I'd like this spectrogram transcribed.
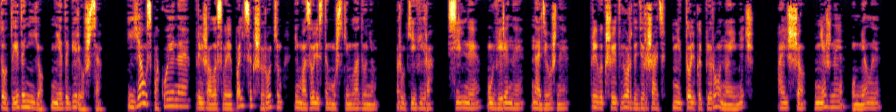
то ты до нее не доберешься. И я, успокоенная, прижала свои пальцы к широким и мозолистым мужским ладоням. Руки Вира. Сильные, уверенные, надежные привыкшие твердо держать не только перо, но и меч, а еще нежные, умелые,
